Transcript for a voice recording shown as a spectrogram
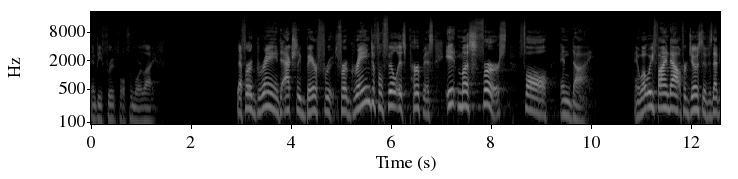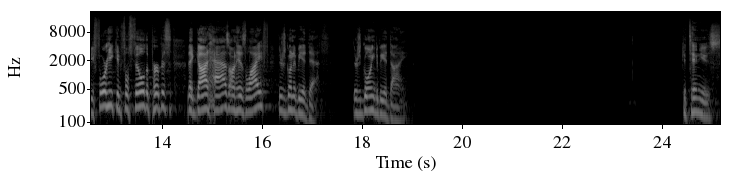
and be fruitful for more life. That for a grain to actually bear fruit, for a grain to fulfill its purpose, it must first fall and die. And what we find out for Joseph is that before he can fulfill the purpose that God has on his life, there's going to be a death. There's going to be a dying. Continues.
